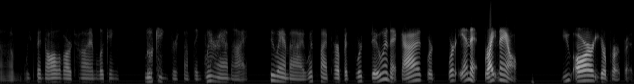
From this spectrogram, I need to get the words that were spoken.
Um, we spend all of our time looking looking for something. Where am I? Who am I? What's my purpose? We're doing it, guys. We're we're in it right now. You are your purpose,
